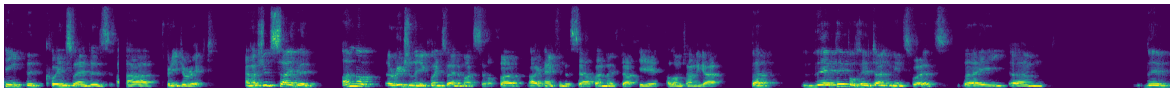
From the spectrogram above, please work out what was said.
think that Queenslanders are pretty direct. And I should say that I'm not originally a Queenslander myself. I, I came from the south. I moved up here a long time ago. But they're people who don't mince words. They, um, they're,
